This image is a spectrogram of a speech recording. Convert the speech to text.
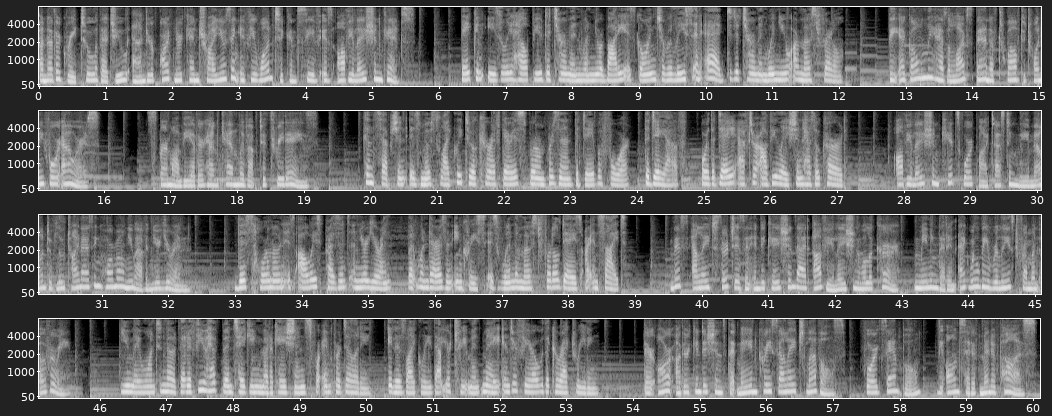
Another great tool that you and your partner can try using if you want to conceive is ovulation kits. They can easily help you determine when your body is going to release an egg to determine when you are most fertile. The egg only has a lifespan of 12 to 24 hours. Sperm on the other hand can live up to 3 days. Conception is most likely to occur if there is sperm present the day before, the day of, or the day after ovulation has occurred. Ovulation kits work by testing the amount of luteinizing hormone you have in your urine. This hormone is always present in your urine, but when there is an increase is when the most fertile days are in sight. This LH surge is an indication that ovulation will occur, meaning that an egg will be released from an ovary. You may want to note that if you have been taking medications for infertility, it is likely that your treatment may interfere with the correct reading. There are other conditions that may increase LH levels, for example, the onset of menopause.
